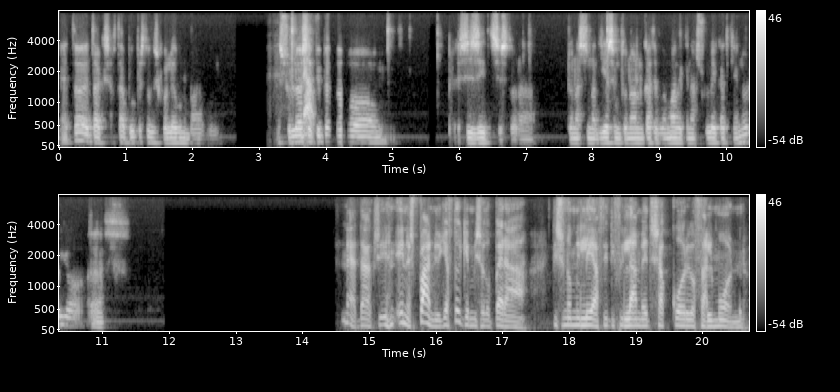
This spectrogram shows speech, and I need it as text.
Ε, εντάξει, αυτά που είπες το δυσκολεύουν πάρα πολύ. Σου λέω σε επίπεδο συζήτηση τώρα. το να συναντιέσαι με τον άλλον κάθε εβδομάδα και να σου λέει κάτι καινούριο, ε, Ναι, εντάξει, είναι σπάνιο. Γι' αυτό και εμείς εδώ πέρα τη συνομιλία αυτή τη φυλάμε έτσι σαν κόριο φθαλμών.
